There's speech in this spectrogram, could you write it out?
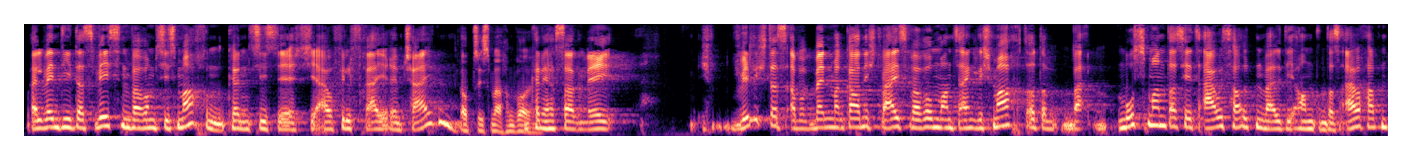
Weil wenn die das wissen, warum sie es machen, können sie sich ja auch viel freier entscheiden. Ob sie es machen wollen. Man kann ja sagen, nee, ich, will ich das? Aber wenn man gar nicht weiß, warum man es eigentlich macht, oder muss man das jetzt aushalten, weil die anderen das auch haben,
